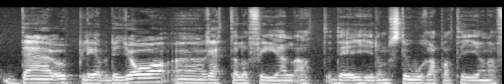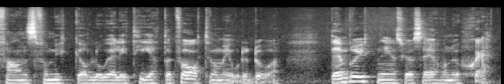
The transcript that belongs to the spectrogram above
Där upplevde jag, eh, rätt eller fel, att det i de stora partierna fanns för mycket av lojaliteter kvar till vad man gjorde då. Den brytningen skulle jag säga har nu skett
